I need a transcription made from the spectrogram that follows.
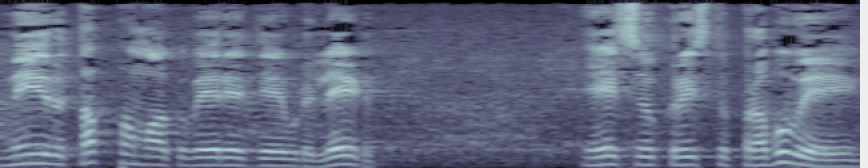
మీరు తప్ప మాకు వేరే దేవుడు లేడు. యేసుక్రీస్తు ప్రభువే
